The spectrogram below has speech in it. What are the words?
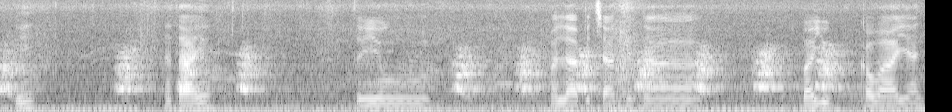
Okay na tayo. Ito yung malapit sa atin na bayog, kawayan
